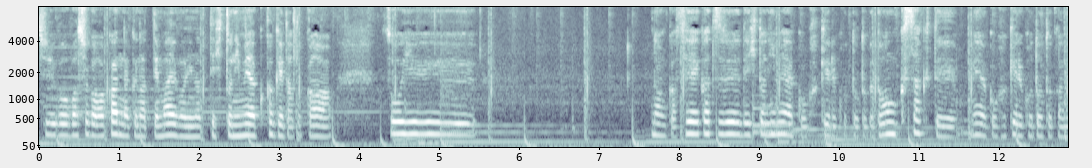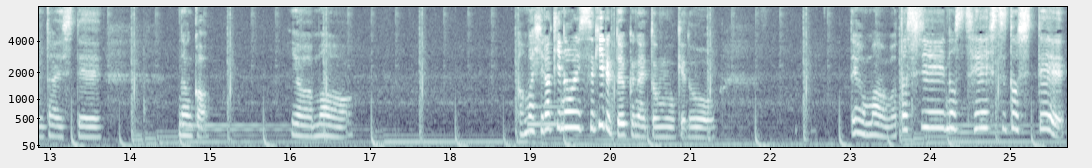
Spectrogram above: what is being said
集合場所が分かんなくなって迷子になって人に迷惑かけたとかそういうなんか生活で人に迷惑をかけることとかどんくさくて迷惑をかけることとかに対してなんかいやまああんま開き直りすぎるとよくないと思うけどでもまあ私の性質として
